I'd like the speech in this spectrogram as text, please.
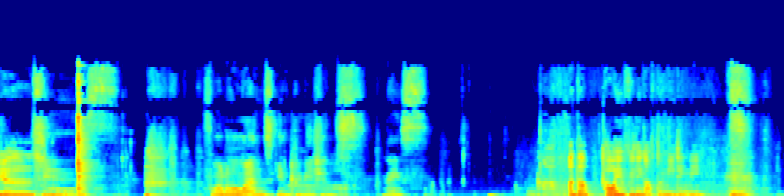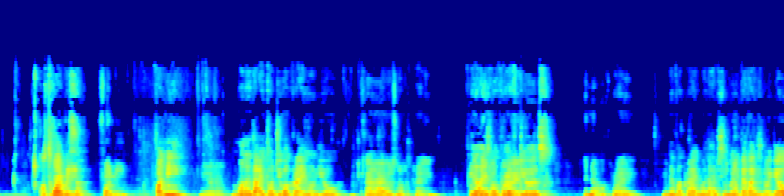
Cheers. Yes. Follow one's inclinations. Nice. Anta, how are you feeling after meeting me? कस्तो Funny. Funny Yeah. मलाई त आई थट यु वर क्राइङ अघि हो I was not crying. Your eyes were full of tears. I never cry. You never cried when I've seen you Chinmagyo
